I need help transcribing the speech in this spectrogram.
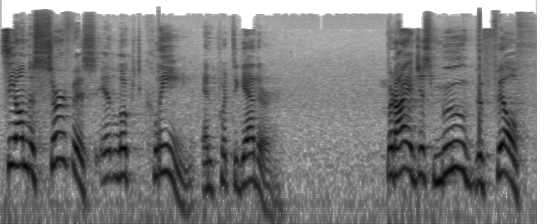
See, on the surface, it looked clean and put together. But I had just moved the filth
